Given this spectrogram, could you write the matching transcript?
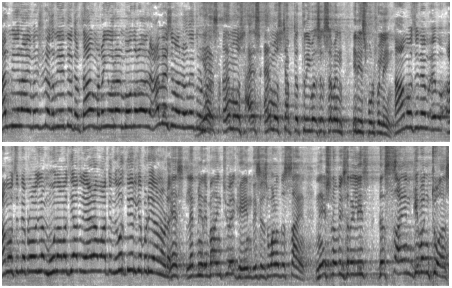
ആത്മീയരായ മനുഷ്യരുടെ ഹൃദയത്തിൽ കർത്താവ് മടങ്ങി വരാൻ പോകുന്നുള്ള ഒരു ആവേശം അവരുടെ ഹൃദയത്തിലുണ്ട് Yes, Amos, as Amos chapter 3, verses 7, it is fulfilling. ആമോസിന്റെ ആമോസിന്റെ പ്രവചനം മൂന്നാം അധ്യായത്തിന് ഏഴാം വാക്ക് നിവൃത്തീകരിക്കപ്പെടുകയാണ് അവിടെ Yes, let me remind you again. This is one of the signs. Nation of Israel is the sign given to us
